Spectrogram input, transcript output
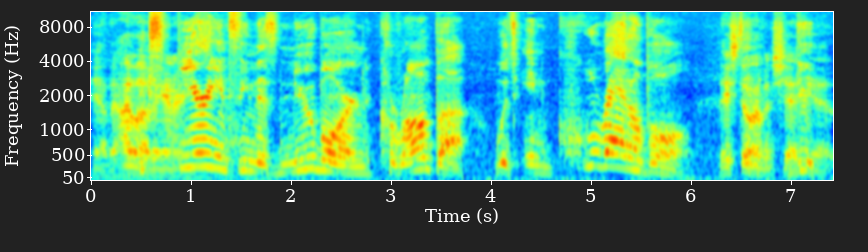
yeah, I love. Experiencing this newborn Karompa was incredible. They still and- haven't shed dude, yet.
